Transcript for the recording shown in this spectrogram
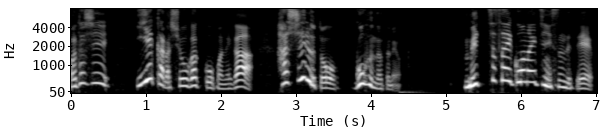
私家から小学校までが走ると5分だったのよ。めっちゃ最高な位置に住んでて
